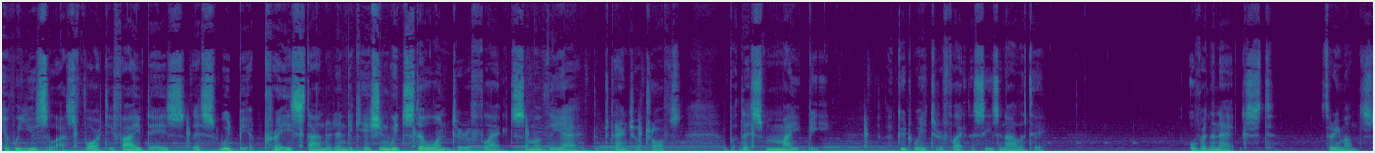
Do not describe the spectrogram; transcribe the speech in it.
if we use the last 45 days, this would be a pretty standard indication. We'd still want to reflect some of the, uh, the potential troughs, but this might be a good way to reflect the seasonality over the next three months.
